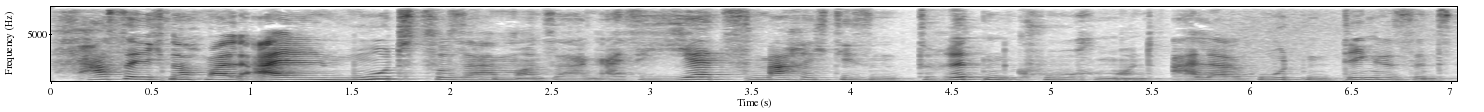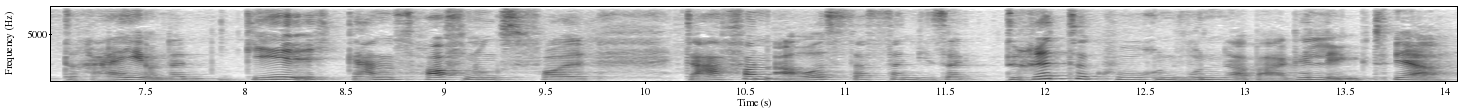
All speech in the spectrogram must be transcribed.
fasse ich nochmal allen Mut zusammen und sage, also jetzt mache ich diesen dritten Kuchen und aller guten Dinge sind drei. Und dann gehe ich ganz hoffnungsvoll davon aus, dass dann dieser dritte Kuchen wunderbar gelingt. Ja.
